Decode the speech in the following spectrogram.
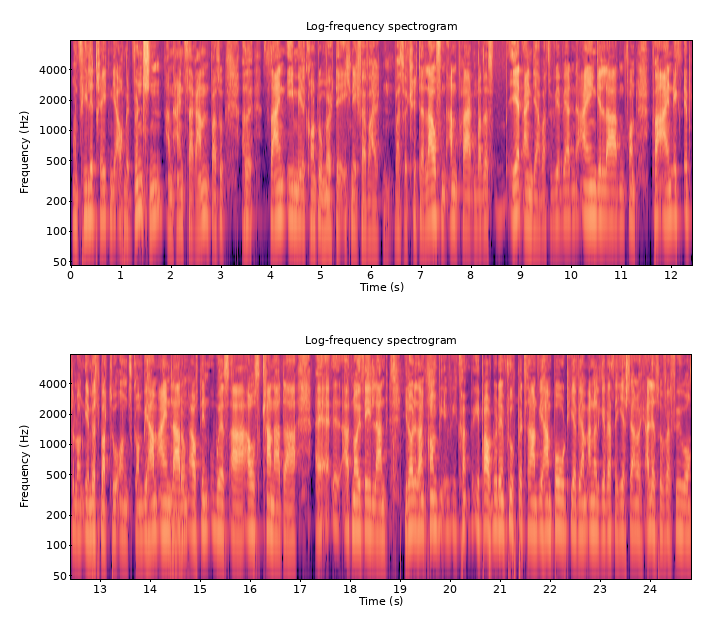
und viele treten ja auch mit Wünschen an Heinz heran, was so, also sein E-Mail-Konto möchte ich nicht verwalten. Was wir kriegt er laufend Anfragen, was das ehrt ein Jahr, was wir werden eingeladen von Verein XY, ihr müsst mal zu uns kommen. Wir haben Einladungen aus den USA, aus Kanada, äh, aus Neuseeland. Die Leute sagen, komm, wir, ihr braucht nur den Flug bezahlen, wir haben Boot hier, wir haben Angelgewässer hier, stellen euch alles zur Verfügung.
